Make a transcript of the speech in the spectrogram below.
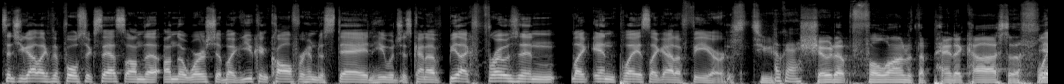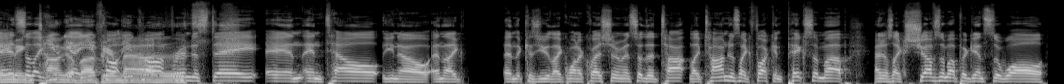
since you got like the full success on the on the worship. Like you can call for him to stay, and he would just kind of be like frozen like in place like out of fear. You Okay. showed up full on with the Pentecost or the flaming and so like tongue you, yeah, you above call your you mouth. call for him to stay and and tell you know and like and because you like want to question him, and so the Tom like Tom just like fucking picks him up and just like shoves him up against the wall.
